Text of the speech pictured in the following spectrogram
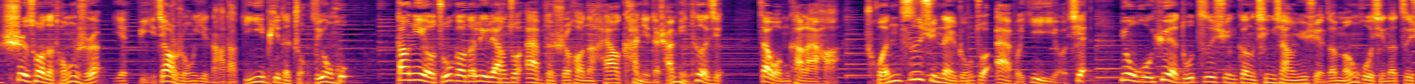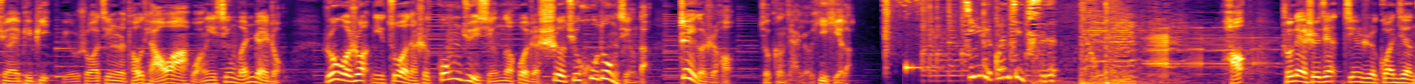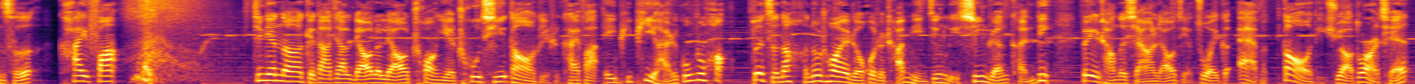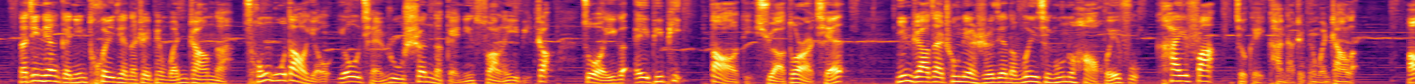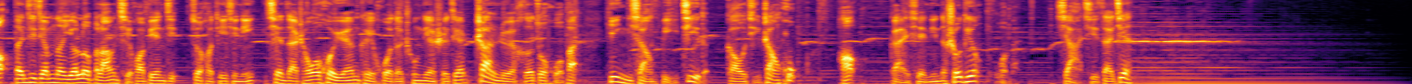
试错的同时也比较容易拿到第一批的种子用户。当你有足够的力量做 App 的时候呢，还要看你的产品特性。在我们看来，哈，纯资讯内容做 App 意义有限，用户阅读资讯更倾向于选择门户型的资讯 APP，比如说今日头条啊、网易新闻这种。如果说你做的是工具型的或者社区互动型的，这个时候就更加有意义了。今日关键词，好，充电时间。今日关键词：开发。今天呢，给大家聊了聊创业初期到底是开发 APP 还是公众号。对此呢，很多创业者或者产品经理新人肯定非常的想要了解，做一个 App 到底需要多少钱。那今天给您推荐的这篇文章呢，从无到有，由浅入深的给您算了一笔账，做一个 APP 到底需要多少钱？您只要在充电时间的微信公众号回复“开发”，就可以看到这篇文章了。好，本期节目呢由勒布朗企划编辑。最后提醒您，现在成为会员可以获得充电时间战略合作伙伴印象笔记的高级账户。好，感谢您的收听，我们下期再见。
